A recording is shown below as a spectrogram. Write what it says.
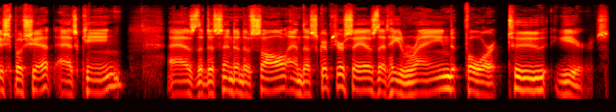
Ishbosheth as king, as the descendant of Saul, and the scripture says that he reigned for two years.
